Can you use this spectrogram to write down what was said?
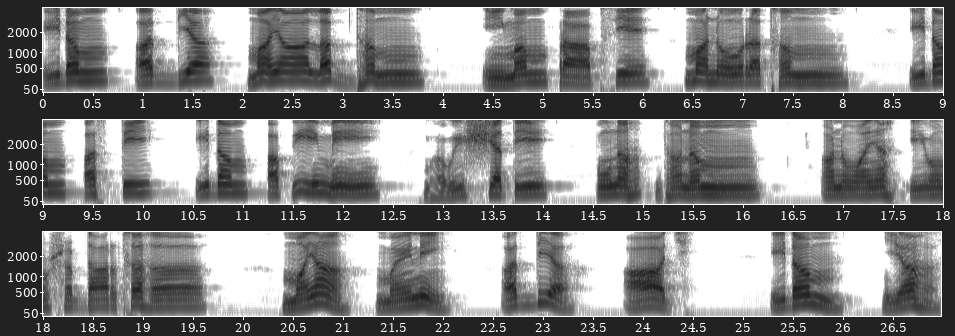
इदम् अद्य मया लब्धम्। इमं प्राप्स्ये मनोरथम्। इदम् अस्ति इदम् अपि मे भविष्यति पुनः धनम्। अन्वय एवं शब्दार्थः। मया मैंने अद्य आज इदम यह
